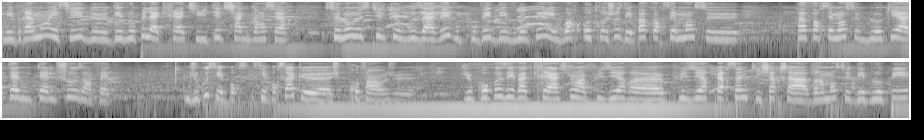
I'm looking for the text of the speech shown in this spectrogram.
mais vraiment essayer de développer la créativité de chaque danseur. Selon le style que vous avez vous pouvez développer et voir autre chose et pas forcément se pas forcément se bloquer à telle ou telle chose en fait. Du coup, c'est pour, pour ça que je, enfin, je, je propose Eva de création à plusieurs, euh, plusieurs personnes qui cherchent à vraiment se développer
